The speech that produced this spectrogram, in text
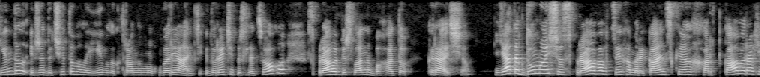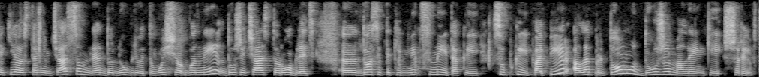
Kindle і вже дочитувала її в електронному варіанті. І, до речі, після цього справа пішла набагато краще. Я так думаю, що справа в цих американських хардкаверах, які я останнім часом недолюблюю, тому що вони дуже часто роблять е, досить такий міцний такий цупкий папір, але при тому дуже маленький шрифт.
